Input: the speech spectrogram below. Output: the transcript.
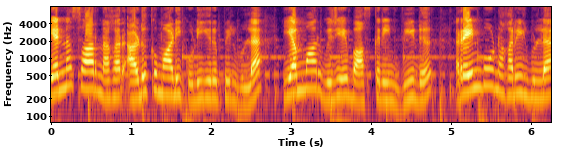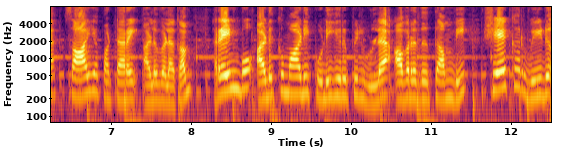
என்எஸ்ஆர் நகர் அடுக்குமாடி குடியிருப்பில் உள்ள எம் ஆர் விஜயபாஸ்கரின் வீடு ரெயின்போ நகரில் உள்ள சாயப்பட்டறை அலுவலகம் ரெயின்போ அடுக்குமாடி குடியிருப்பில் உள்ள அவரது தம்பி ஷேகர் வீடு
